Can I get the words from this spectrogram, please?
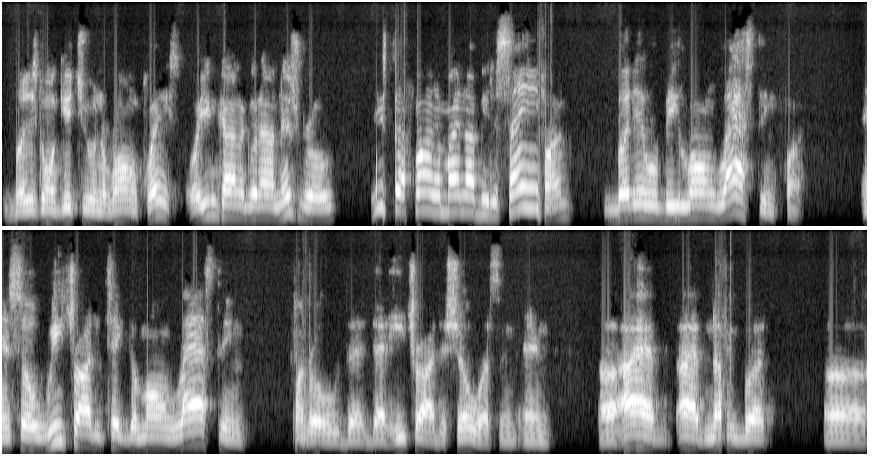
but it's going to get you in the wrong place. Or you can kind of go down this road. It's that fun. It might not be the same fun, but it will be long lasting fun. And so we try to take the long lasting fun road that, that he tried to show us. And, and uh, I have I have nothing but uh,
